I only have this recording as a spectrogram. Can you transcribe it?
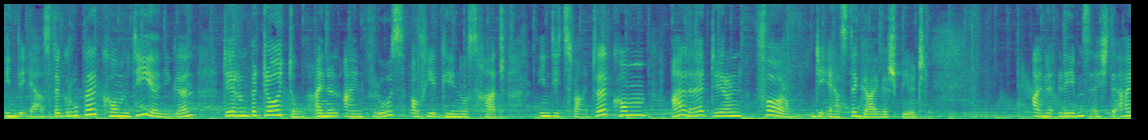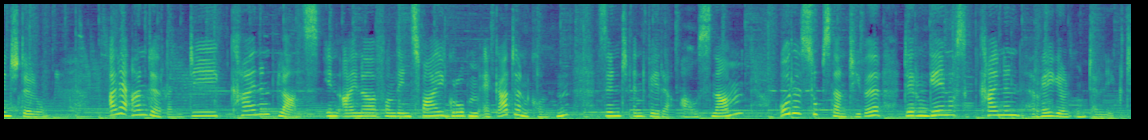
In die erste Gruppe kommen diejenigen, deren Bedeutung einen Einfluss auf ihr Genus hat. In die zweite kommen alle, deren Form die erste Geige spielt eine lebensechte Einstellung. Alle anderen, die keinen Platz in einer von den zwei Gruppen ergattern konnten, sind entweder Ausnahmen oder Substantive, deren Genus keinen Regeln unterliegt.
